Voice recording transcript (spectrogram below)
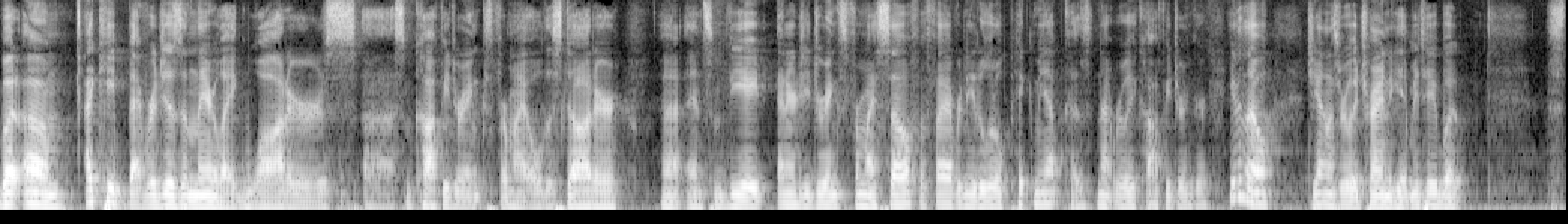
But um, I keep beverages in there like waters, uh, some coffee drinks for my oldest daughter, uh, and some V8 energy drinks for myself if I ever need a little pick me up because not really a coffee drinker. Even though Gianna's really trying to get me to, but it's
